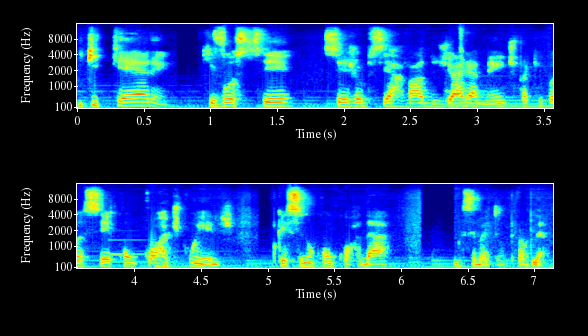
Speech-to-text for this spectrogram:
e que querem que você seja observado diariamente para que você concorde com eles, porque se não concordar, você vai ter um problema.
